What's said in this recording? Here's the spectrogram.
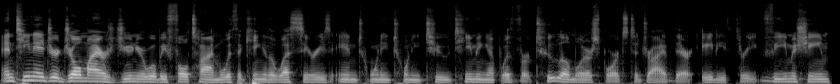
And teenager Joel Myers Jr. will be full time with the King of the West Series in 2022, teaming up with Vertulo Motorsports to drive their 83 V machine.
